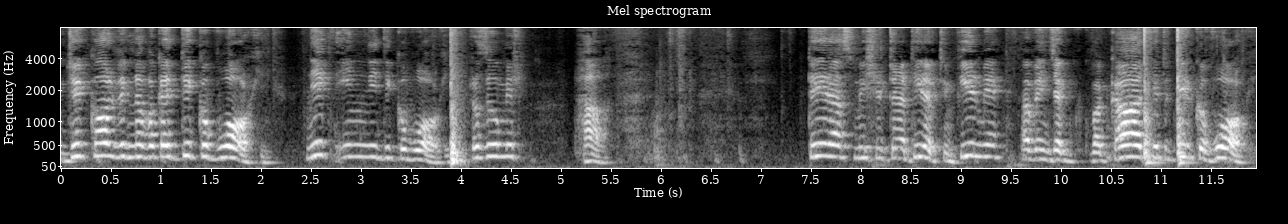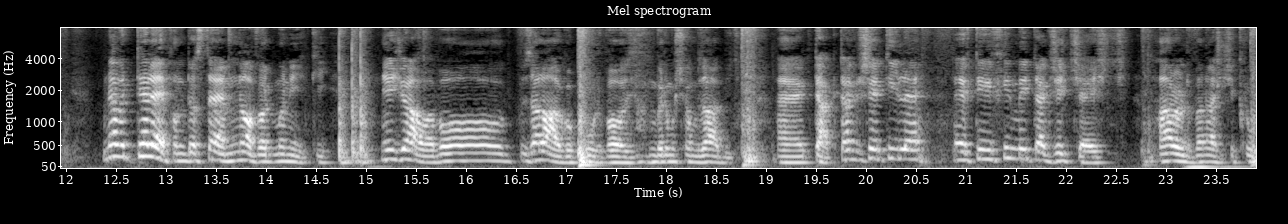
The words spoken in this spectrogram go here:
gdziekolwiek na wakacje, tylko Włochy. Nikt inny, tylko Włochy. Rozumiesz? Ha. Teraz myślę, że na tyle w tym filmie, a więc jak wakacje, to tylko Włochy. Nawet telefon dostałem nowy od Moniki. Nie działa, bo zalago, kurwa, będę musiał zabić. E, tak, także tyle e, w tym filmie, także cześć. Harold 12 Król.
